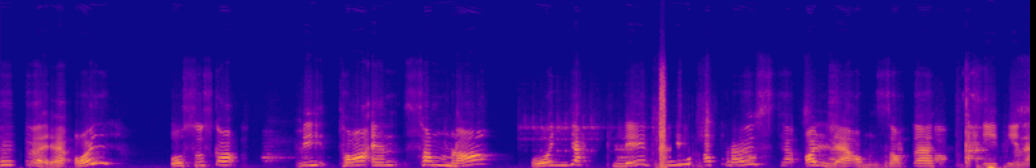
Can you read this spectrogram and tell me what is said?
hører alle. Og så skal vi ta en samla og hjertelig god applaus til alle ansatte i Tine.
